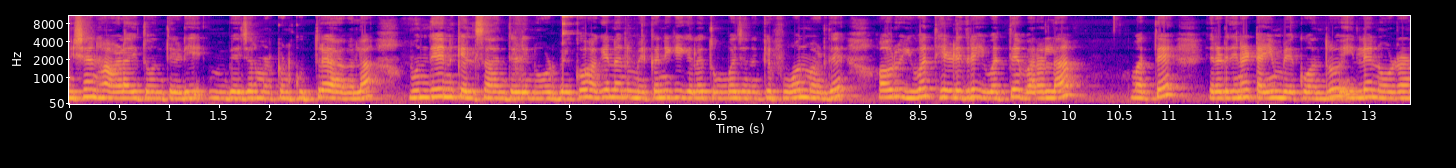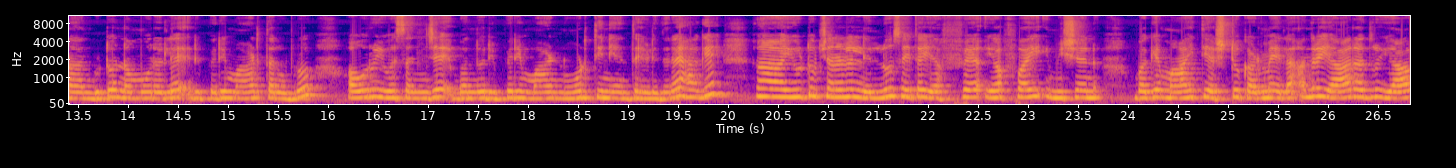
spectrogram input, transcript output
ಮಿಷನ್ ಹಾಳಾಯಿತು ಅಂತೇಳಿ ಬೇಜಾರು ಮಾಡ್ಕೊಂಡು ಕೂತ್ರೆ ಆಗಲ್ಲ. ಮುಂದೇನು ಕೆಲಸ ಅಂತೇಳಿ ನೋಡಬೇಕು. ಹಾಗೆ ನಾನು ಮೆಕ್ಯಾನಿಕಿಗೆಲ್ಲ ತುಂಬ ಜನಕ್ಕೆ ಫೋನ್ ಮಾಡಿದೆ. ಅವರು ಇವತ್ತು ಹೇಳಿದರೆ ಇವತ್ತೇ ಬರಲ್ಲ. ಮತ್ತು ಎರಡು ದಿನ ಟೈಮ್ ಬೇಕು ಅಂದರು, ಇಲ್ಲೇ ನೋಡೋಣ ಅಂದ್ಬಿಟ್ಟು ನಮ್ಮೂರಲ್ಲೇ ರಿಪೇರಿ ಮಾಡ್ತಾರೊಬ್ಬರು ಅವರು ಇವತ್ತು ಸಂಜೆ ಬಂದು ರಿಪೇರಿ ಮಾಡಿ ನೋಡ್ತೀನಿ ಅಂತ ಹೇಳಿದ್ದಾರೆ ಹಾಗೆ ಯೂಟ್ಯೂಬ್ ಚಾನಲಲ್ಲಿ ಎಲ್ಲೂ ಸಹಿತ ಎಫ್ ಎಫ್ ಐ ಮಿಷನ್ ಬಗ್ಗೆ ಮಾಹಿತಿ ಅಷ್ಟು ಕಡಿಮೆ ಇಲ್ಲ. ಅಂದರೆ ಯಾರಾದರೂ ಯಾವ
